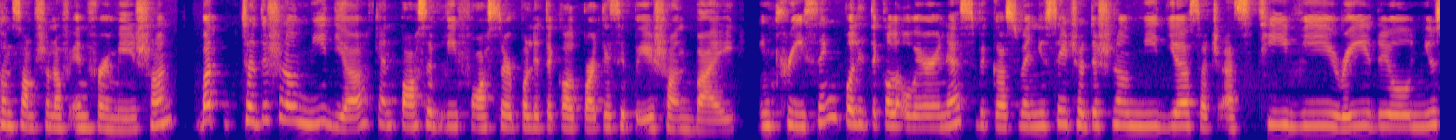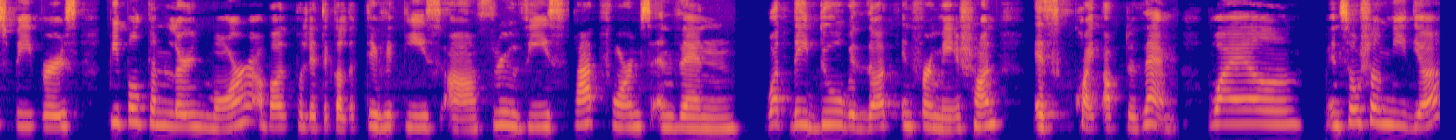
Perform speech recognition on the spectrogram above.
consumption of information. But traditional media can possibly foster political participation by increasing political awareness because when you say traditional media such as TV, radio, newspapers, people can learn more about political activities uh, through these platforms and then what they do with that information is quite up to them. While in social media,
